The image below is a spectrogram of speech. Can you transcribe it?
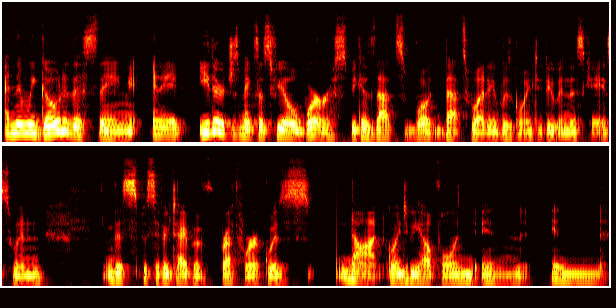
And then we go to this thing and it either just makes us feel worse because that's what that's what it was going to do in this case when this specific type of breath work was not going to be helpful in in in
